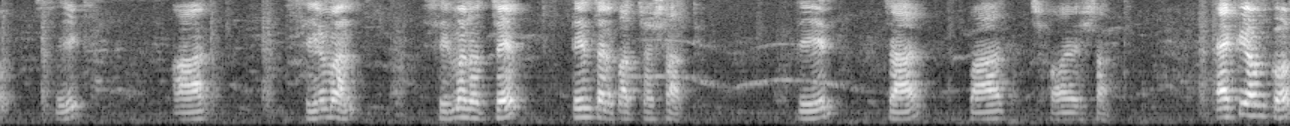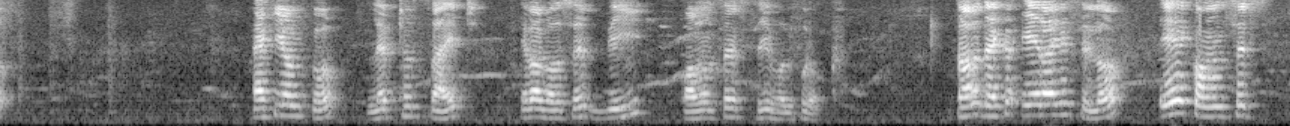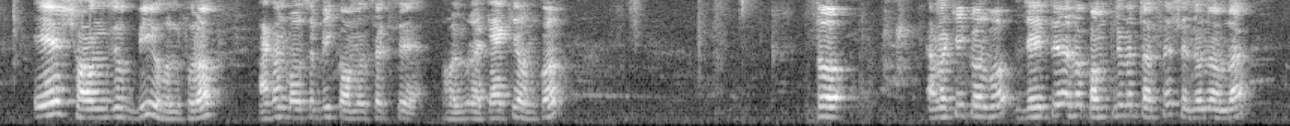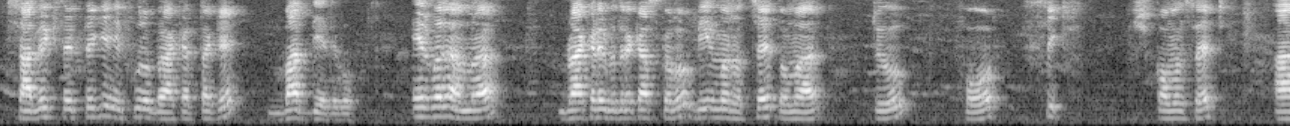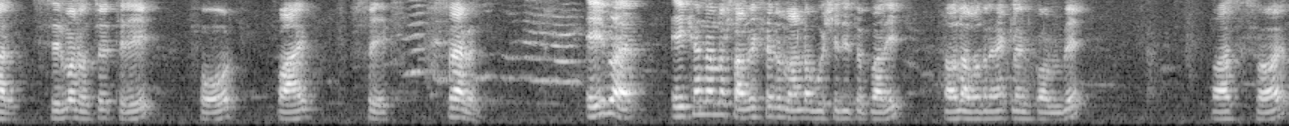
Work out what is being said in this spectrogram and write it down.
সিক্স আর সির মান সির মান হচ্ছে তিন, চার, পাঁচ, ছয়, সাত। তিন, চার, পাঁচ, ছয়, সাত। একই অঙ্ক। একই অঙ্ক লেফট হ্যান্ড সাইড এবার বলছে B common set C whole ফুরক তাহলে দেখো, এর আগে ছিল এ কমন সেট এ সংযোগ বি হোল ফুরক এখন বলছে B common set C whole ফুরক একই অঙ্ক। তো আমরা কি করব? যেহেতু এর কমপ্লিমেন্ট আছে, সেজন্য আমরা সাবেক সেট থেকে এই পুরো ব্র্যাকেটটাকে বাদ দিয়ে দেব। এরপরে আমরা ব্র্যাকেটের ভিতরে কাজ করব। বির মান হচ্ছে তোমার two four six common set আর সির মান হচ্ছে three four five six seven এইবার এইখানে আমরা সাবেক সেটের মানটা বসিয়ে দিতে পারি, তাহলে আমাদের এক লাইন কমবে পাঁচ, ছয়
